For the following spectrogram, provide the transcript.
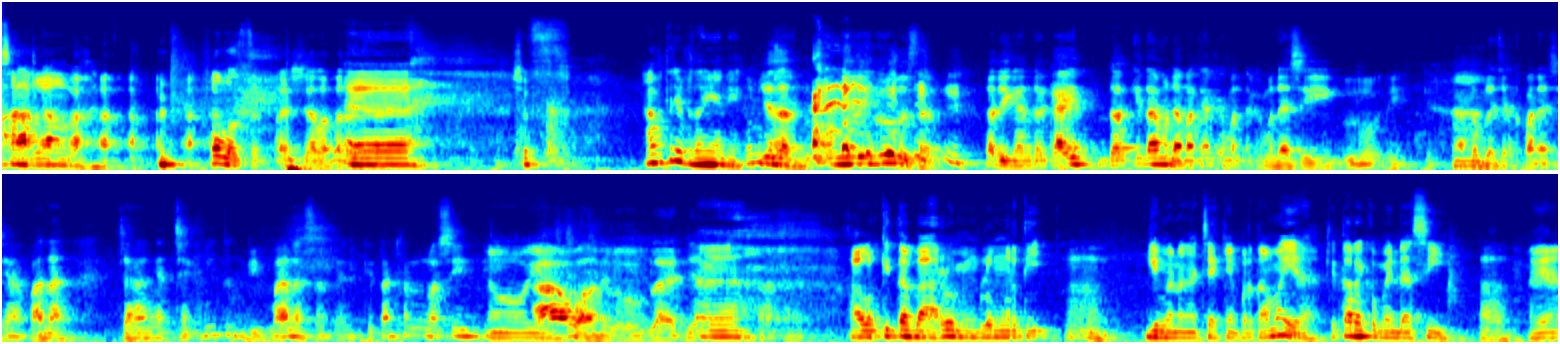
Sangat lama. Ustaz. Masya Allah Ustaz. Apa tadi pertanyaannya? Kok Ya? Ustaz, memilih guru Ustaz. Tadi kan terkait kita mendapatkan rekom- rekomendasi guru nih atau Hmm. belajar kepada siapa. Nah, cara ngeceknya itu gimana Ustaz? ya? Kita kan masih di Oh, iya. awal nih baru belajar. Heeh. Kalau kita baru memang belum ngerti Mm-mm. gimana ngeceknya pertama ya kita rekomendasi Heeh. ya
